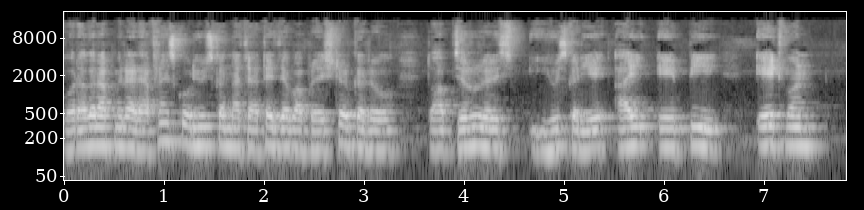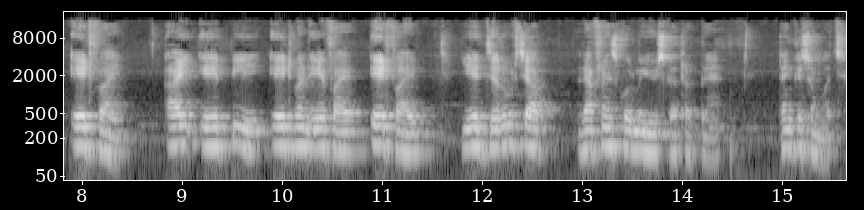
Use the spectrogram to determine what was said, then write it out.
और अगर आप मेरा रेफरेंस कोड यूज़ करना चाहते हैं, जब आप रजिस्टर कर रहे हो तो आप ज़रूर यूज़ करिए I A P eight one eight five I A P eight one A five eight five ये ज़रूर से आप रेफरेंस कोड में यूज़ कर सकते हैं। थैंक यू सो मच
